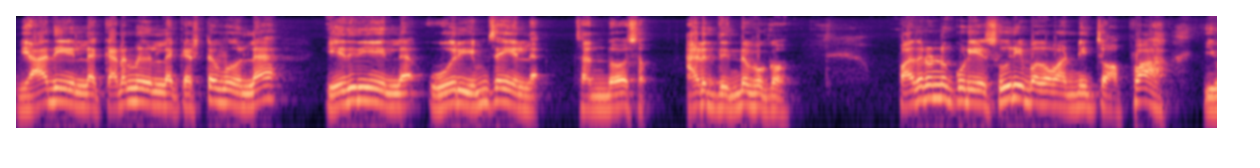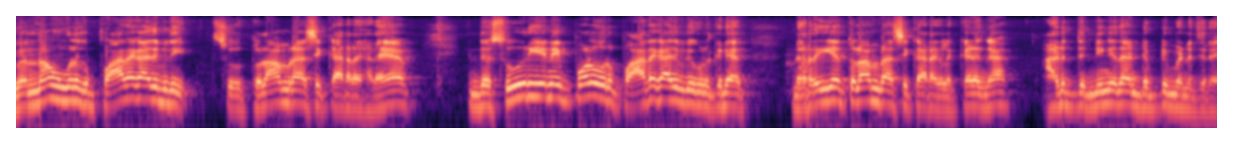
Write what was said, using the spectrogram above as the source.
வியாதியும் இல்லை கடனும் இல்லை கஷ்டமும் இல்லை எதிரியும் இல்லை ஒரு இம்சையும் இல்லை. சந்தோஷம். அடுத்து இந்த பக்கம். பதினொன்று கூடிய சூரிய பகவான் நீச்சம். அப்பா இவன் தான் உங்களுக்கு பாதகாதிபதி. சு துலாம் ராசிக்காரர்களே இந்த சூரியனைப் போல ஒரு பாதகாதிபதி உங்களுக்கு கிடையாது. நிறைய துலாம் ராசிக்காரர்களை கேளுங்க. அடுத்து நீங்கள் தான் டெப்டி மேனேஜரு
